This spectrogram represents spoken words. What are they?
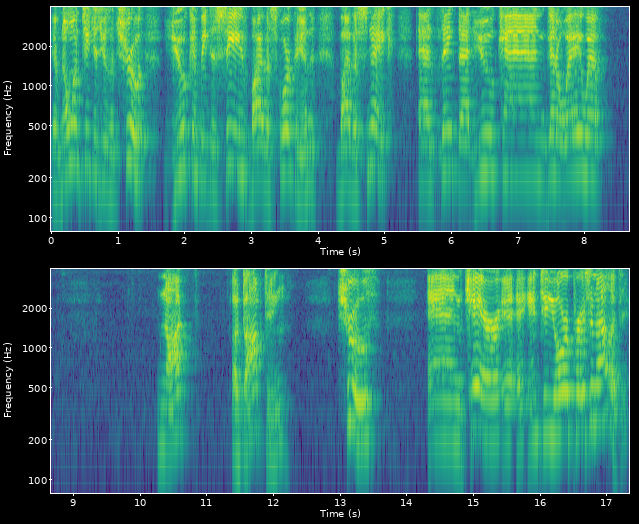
If no one teaches you the truth, you can be deceived by the scorpion, by the snake, and think that you can get away with not adopting truth and care into your personality.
